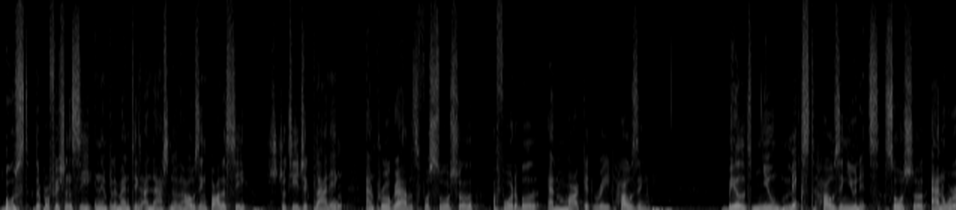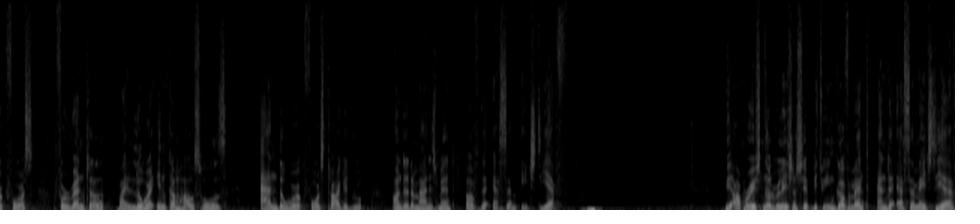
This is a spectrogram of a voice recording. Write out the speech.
Boost the proficiency in implementing a national housing policy, strategic planning, and programs for social affordable, and market rate housing. Build new mixed housing units, social and workforce, for rental by lower income households and the workforce target group under the management of the SMHDF. The operational relationship between government and the SMHDF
